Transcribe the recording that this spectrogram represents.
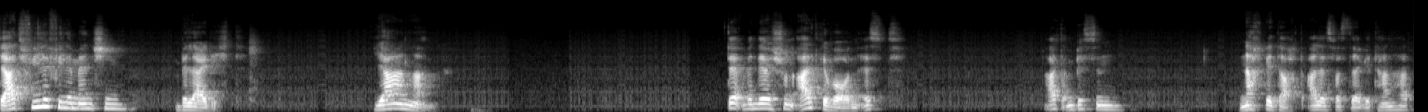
der hat viele, viele Menschen beleidigt. Jahrelang. Der, wenn der schon alt geworden ist, hat ein bisschen nachgedacht, alles, was der getan hat,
